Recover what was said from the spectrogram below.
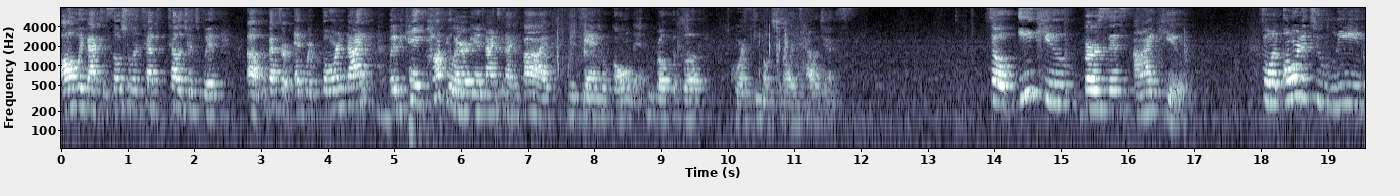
all the way back to social intelligence with uh, Professor Edward Thorndike, but it became popular in 1995 with Daniel Goleman, who wrote the book, of course, Emotional Intelligence. So EQ versus IQ. So in order to lead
